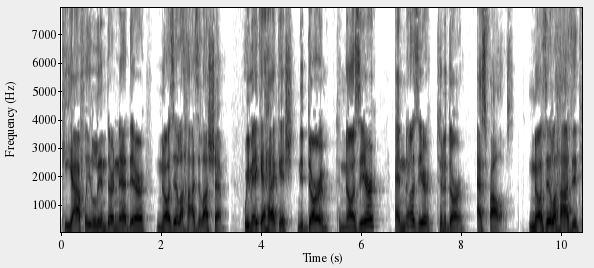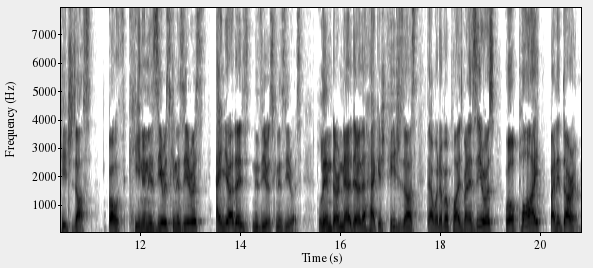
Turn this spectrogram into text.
kiyafli linder neder, nazir lahazil Hashem. We make a hekish, nidarim to nazir, and nazir to nidarim, as follows. Nazir lahazir teaches us both Kinu Naziris Kinaziris and Yada Naziris Kinaziris. Lindar Neder, the Hekish teaches us that whatever applies by Naziris will apply by Nidarim.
